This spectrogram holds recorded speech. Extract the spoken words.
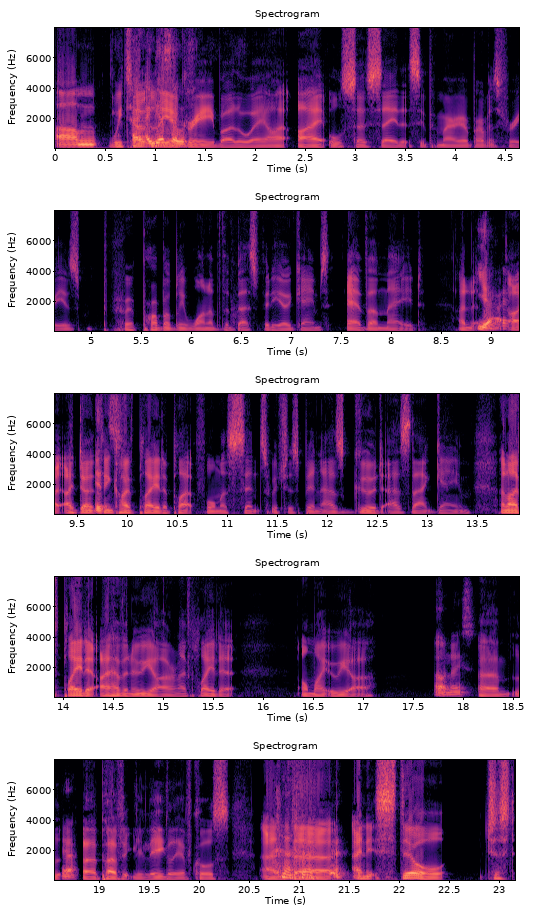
Um, we totally agree. Was, by the way, I I also say that Super Mario Bros. Three is probably one of the best video games ever made. And yeah, I, I don't think I've played a platformer since which has been as good as that game. And I've played it. I have an Ouya, and I've played it on my Ouya. Oh, nice. Um, yeah. Uh, perfectly legally, of course, and uh, and it's still just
